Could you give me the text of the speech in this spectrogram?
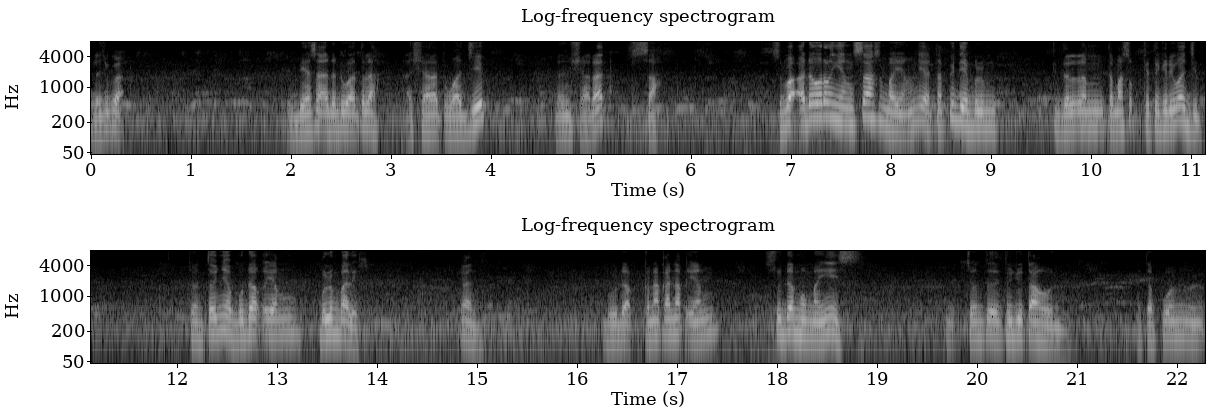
ada juga. Biasa ada dua itulah, syarat wajib dan syarat sah. Sebab ada orang yang sah sembahyang dia, tapi dia belum dalam termasuk kategori wajib. Contohnya budak yang belum balik, kan? Budak kanak-kanak yang sudah memayis contoh tujuh tahun ataupun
